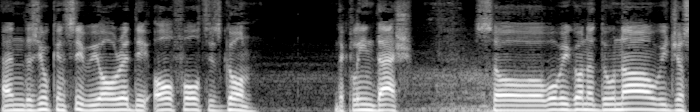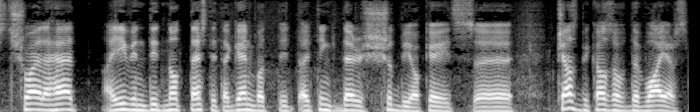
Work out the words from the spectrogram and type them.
and as you can see we already all faults is gone the clean dash so what we're gonna do now we just try it ahead I even did not test it again, but it, I think there should be okay. It's uh, just because of the wires.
